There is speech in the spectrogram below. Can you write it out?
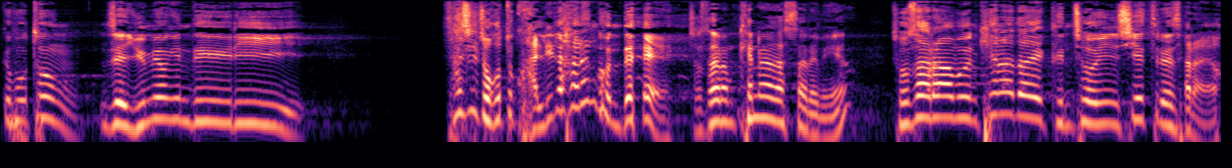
그 보통 이제 유명인들이 사실 저것도 관리를 하는 건데 저 사람 캐나다 사람이에요? 저 사람은 캐나다의 근처인 시애틀에 살아요.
